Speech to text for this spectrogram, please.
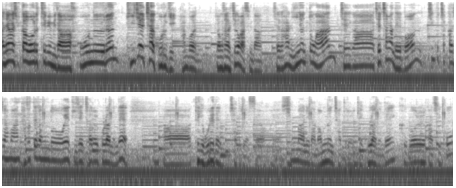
안녕하십니까. 워르TV입니다. 오늘은 디젤차 고르기 한번 영상을 찍어봤습니다. 제가 한 2년 동안 제가 제 차만 4번 친구 차까지 한번 한 5대 정도의 디젤차를 골랐는데 아, 되게 오래된 차들이었어요. 예, 10만이 다 넘는 차들을 이렇게 골랐는데 그걸 가지고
